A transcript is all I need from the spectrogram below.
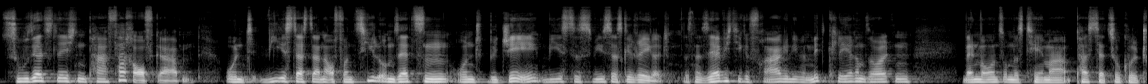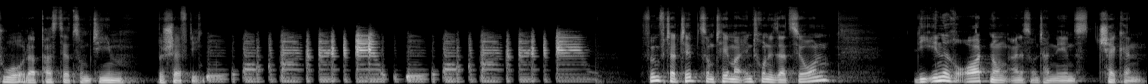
zusätzlich ein paar Fachaufgaben? Und wie ist das dann auch von Zielumsätzen und Budget? Wie ist das, wie ist das geregelt? Das ist eine sehr wichtige Frage, die wir mitklären sollten, wenn wir uns um das Thema passt der zur Kultur oder passt der zum Team beschäftigen. Fünfter Tipp zum Thema Intronisation. Die innere Ordnung eines Unternehmens checken.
